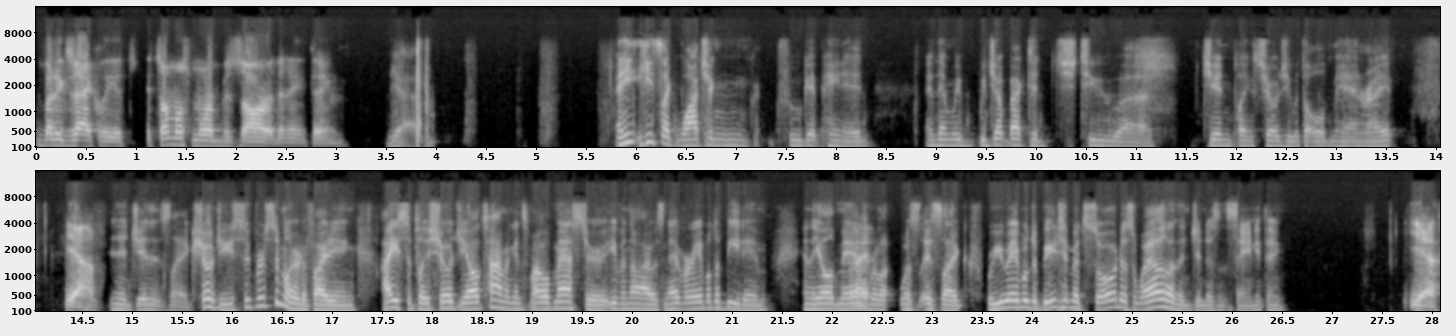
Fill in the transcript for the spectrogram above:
but exactly, it's it's almost more bizarre than anything. Yeah. And he, he's like watching Fu get painted, and then we we jump back to to uh, Jin playing Shoji with the old man, right? Yeah. And then Jin is like, Shoji, is super similar to fighting. I used to play Shoji all the time against my old master, even though I was never able to beat him. And the old man Right. were, was is like, Were you able to beat him at sword as well? And then Jin doesn't say anything. Yeah.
